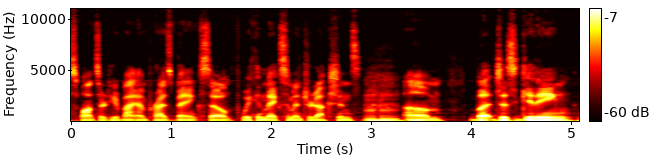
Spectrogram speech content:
Sponsored here by Emprise Bank, so we can make some introductions. Mm-hmm. Um, but just getting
